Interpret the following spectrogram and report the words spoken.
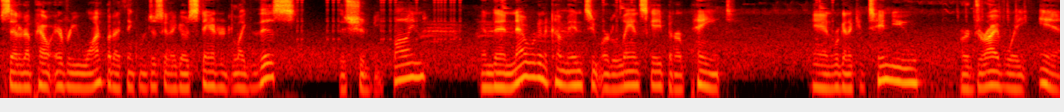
set it up however you want, but I think we're just going to go standard like this. This should be fine. And then now we're going to come into our landscape and our paint, and we're going to continue our driveway in.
